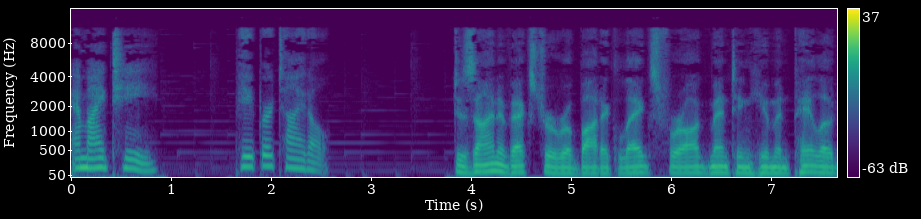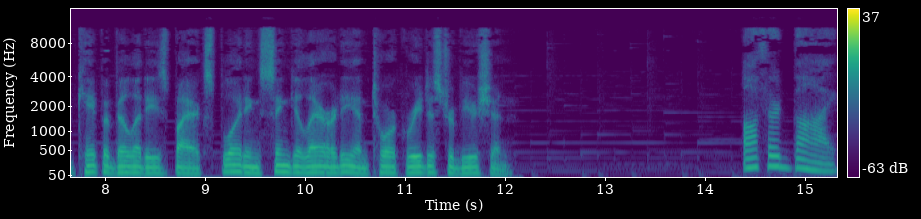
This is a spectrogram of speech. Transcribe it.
MIT. Paper title Design of extra robotic legs for augmenting human payload capabilities by exploiting singularity and torque redistribution. Authored by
